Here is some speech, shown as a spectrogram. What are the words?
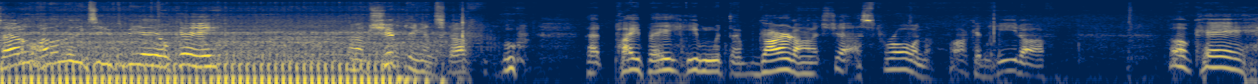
Settle. Well, everything seems to be a-okay. I'm shifting and stuff. Ooh, that pipe, eh? Even with the guard on, it's just throwing the fucking heat off. Okay.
